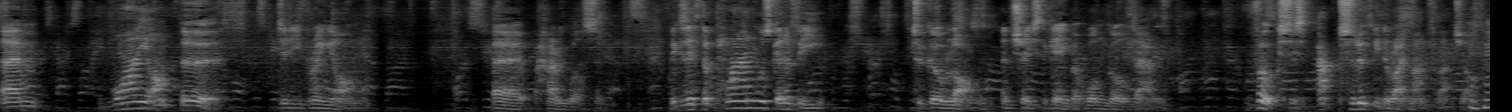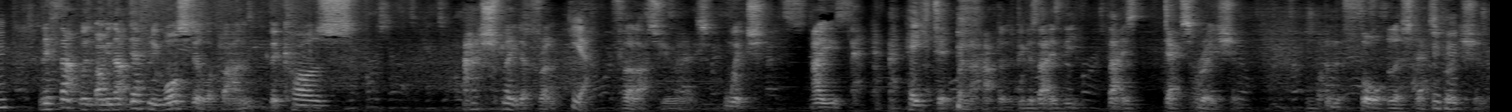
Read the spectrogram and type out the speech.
Um, why on earth did he bring on uh, Harry Wilson? Because if the plan was going to be to go long and chase the game at one goal down, Vokes is absolutely the right man for that job. Mm-hmm. And if that was, I mean, that definitely was still the plan because Ash played up front Yeah. for the last few minutes, which I, I hate it when that happens because that is the that is desperation and thoughtless desperation.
